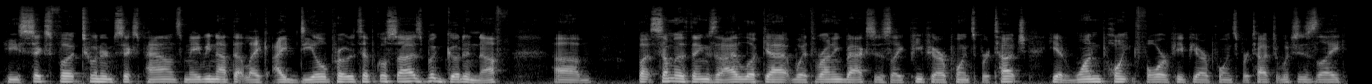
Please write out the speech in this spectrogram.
He's six foot, two hundred six pounds. Maybe not that like ideal prototypical size, but good enough. Um, but some of the things that I look at with running backs is like PPR points per touch. He had 1.4 PPR points per touch, which is like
